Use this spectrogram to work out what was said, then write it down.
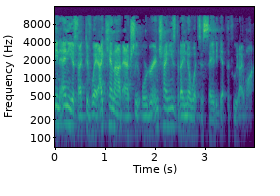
in any effective way i cannot actually order in chinese but i know what to say to get the food i want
